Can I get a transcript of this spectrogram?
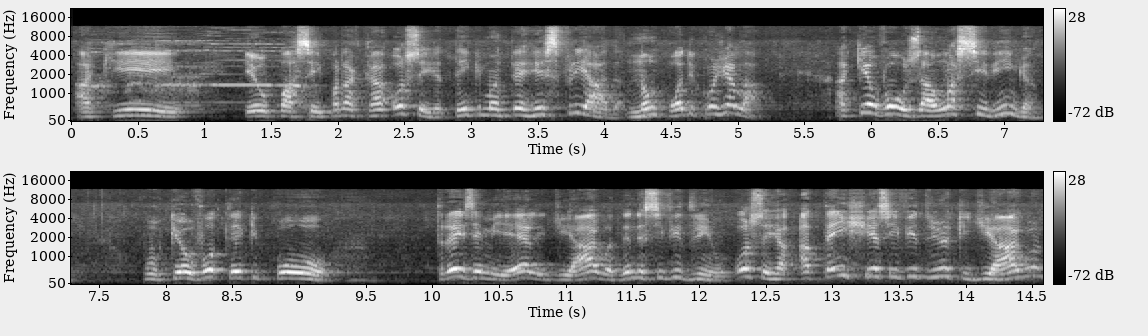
Aqui eu passei para cá, ou seja, tem que manter resfriada, não pode congelar. Aqui eu vou usar uma seringa, porque eu vou ter que pôr 3 ml de água dentro desse vidrinho. Ou seja, até encher esse vidrinho aqui de água.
